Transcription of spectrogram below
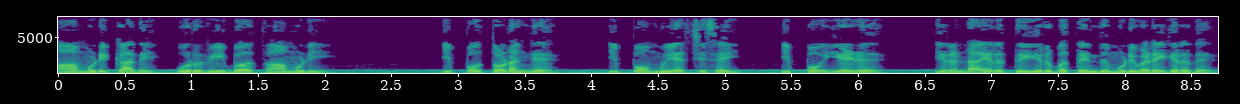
ஆ முடிக்காதே. ஒரு ரீபர்த் ஆ முடி. இப்போ தொடங்கு. இப்போ முயற்சி செய். இப்போ ஏழு. இரண்டாயிரத்து இருபத்தைந்து முடிவடைகிறது.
